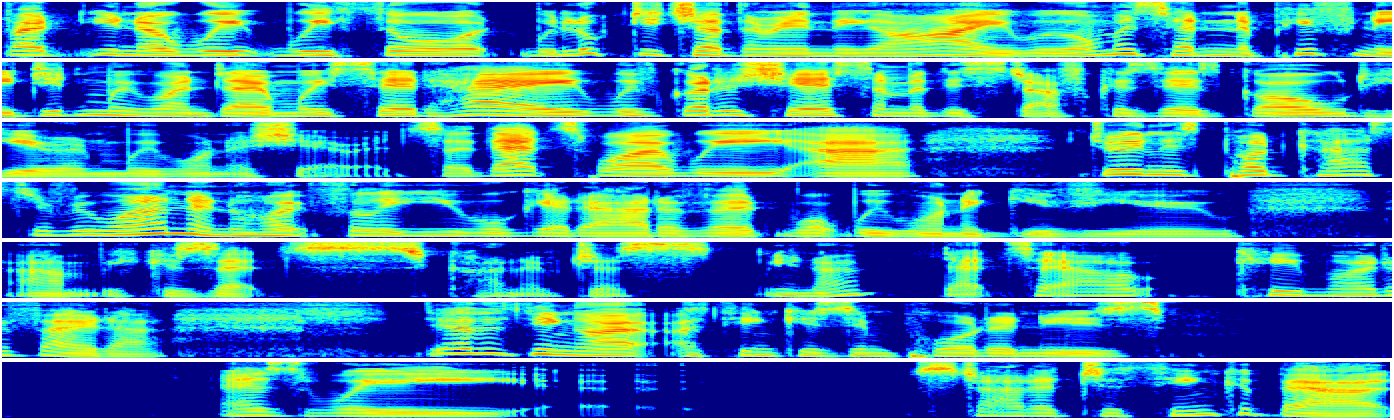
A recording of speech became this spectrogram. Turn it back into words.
but you know we we thought we looked each other in the eye. We almost had an epiphany, didn't we? One day, and we said, "Hey, we've got to share some of this stuff because there's gold here, and we want to share it." So that's why we are doing this podcast, everyone, and hopefully you will get out of it what we want to give you, um, because that's kind of just you know that's our key motivator. The other thing I, I think is important is as we started to think about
